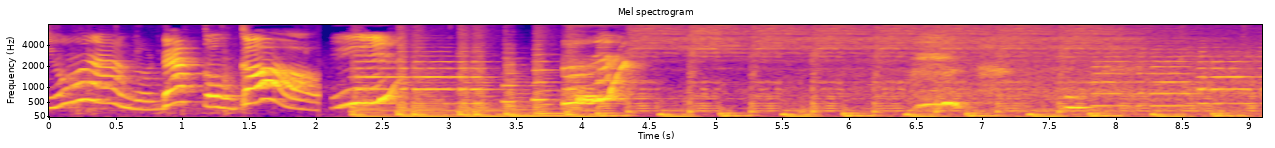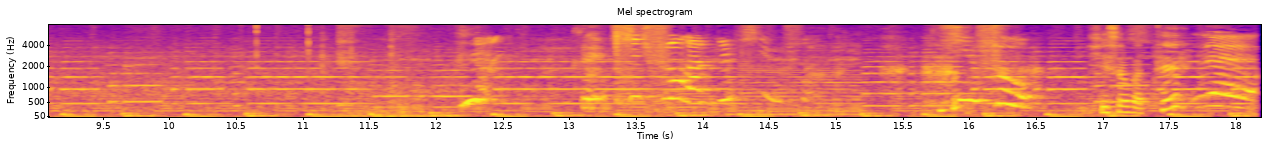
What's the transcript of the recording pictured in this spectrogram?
시원한 노래 고고! 키스 같아. 키스. 시소 같아? 네.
